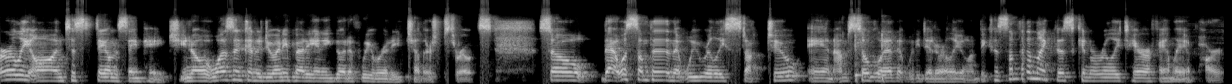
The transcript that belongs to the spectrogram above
early on to stay on the same page. You know it wasn't going to do anybody any good if we were at each other's throats. So that was something that we really stuck to and i'm so glad that we did early on because something like this can really tear a family apart.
